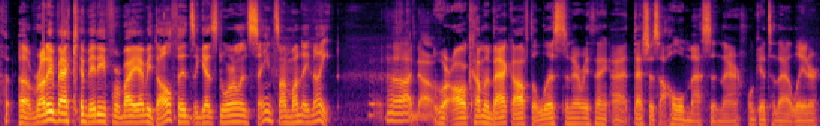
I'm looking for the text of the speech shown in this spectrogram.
running back committee for Miami Dolphins against New Orleans Saints on Monday night. Uh, no. who are all coming back off the list and everything. Uh, that's just a whole mess in there. We'll get to that later.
